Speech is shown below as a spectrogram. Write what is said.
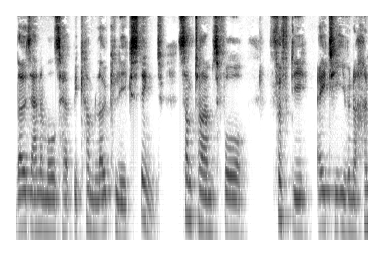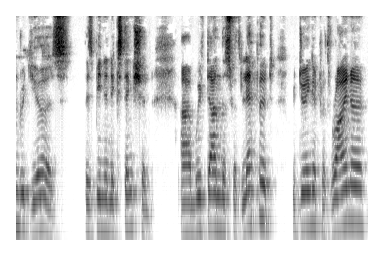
those animals have become locally extinct, sometimes for 50, 80, even 100 years. There's been an extinction. Uh, we've done this with leopard, we're doing it with rhino,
